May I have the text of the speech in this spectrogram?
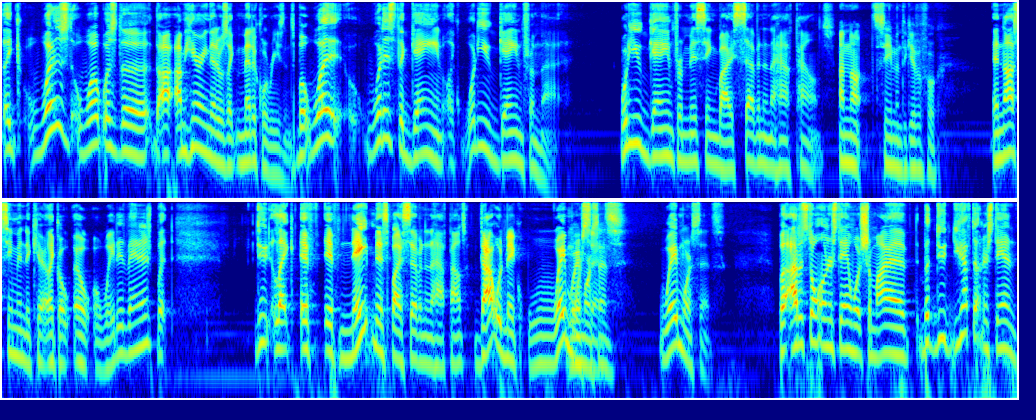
Like, what is what was the? I'm hearing that it was like medical reasons, but what what is the gain? Like, what do you gain from that? What do you gain from missing by seven and a half pounds And not seeming to give a fuck. and not seeming to care? Like a, a, weight advantage, but dude, like if if Nate missed by seven and a half pounds, that would make way more, more sense. sense. Way more sense. But I just don't understand what Chimaev. But dude, you have to understand.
